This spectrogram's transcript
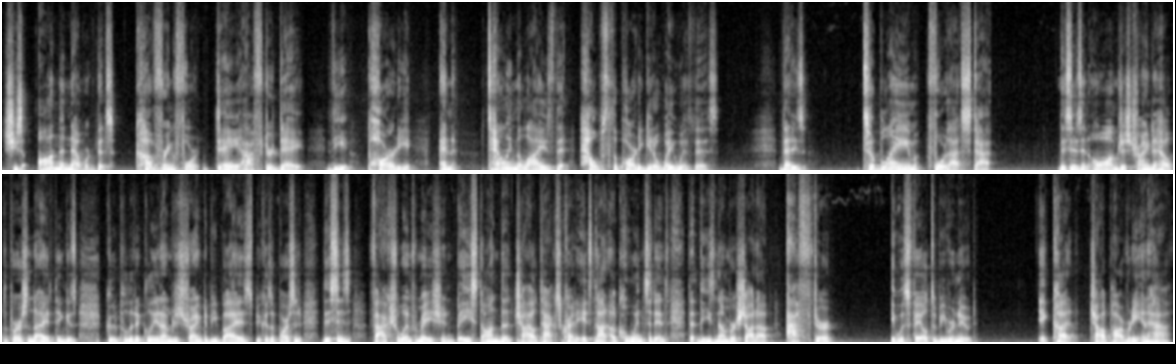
She's on the network that's covering for day after day the party and telling the lies that helps the party get away with this. That is to blame for that stat. This isn't, oh, I'm just trying to help the person that I think is good politically and I'm just trying to be biased because of partisan. This is factual information based on the child tax credit. It's not a coincidence that these numbers shot up after it was failed to be renewed. It cut child poverty in half.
